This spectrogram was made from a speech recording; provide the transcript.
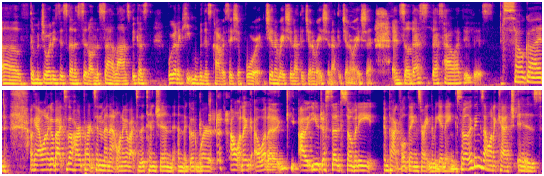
of the majorities that's going to sit on the sidelines because we're going to keep moving this conversation forward generation after generation after generation. And so that's that's how i do this. So good. Okay i want to go back to the hard parts in a minute. I want to go back to the tension and the good work. I want to i want to you just said so many impactful things right in the beginning. Some other things i want to catch is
